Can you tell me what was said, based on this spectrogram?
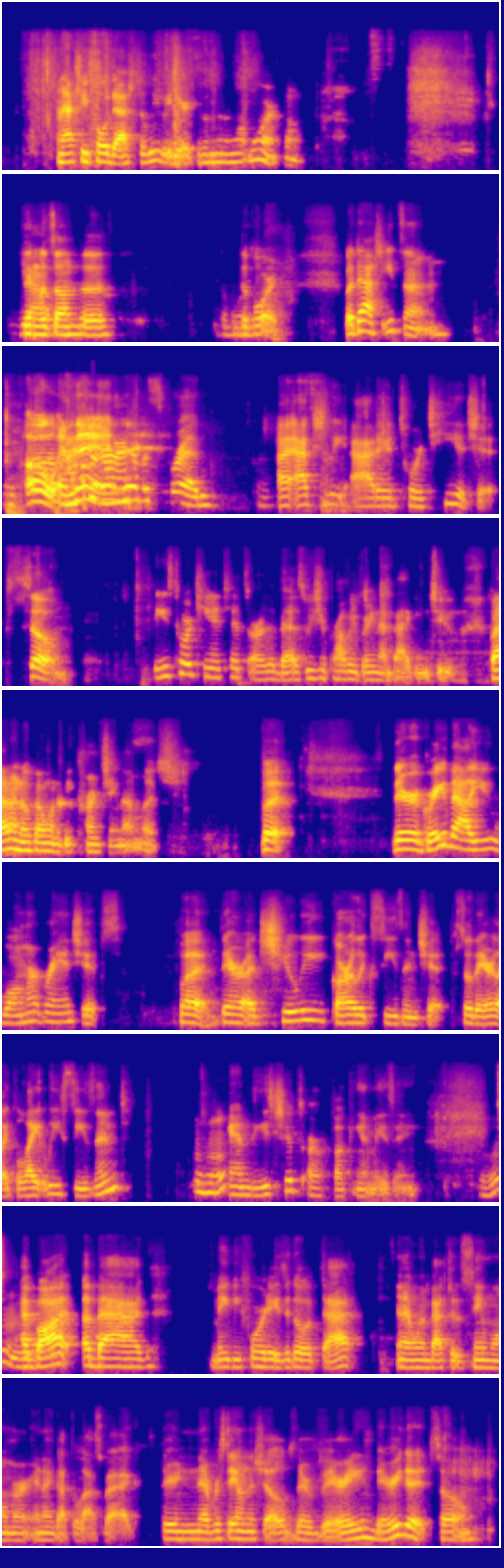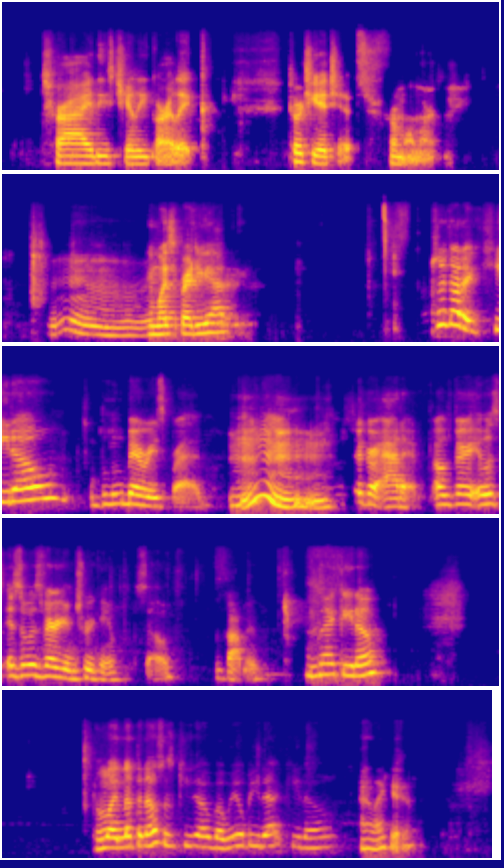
And I actually told Dash to leave it here because I'm gonna want more oh. than what's on the the board. But Dash, eat some. Oh, Um, and I forgot I have a spread. I actually added tortilla chips. So these tortilla chips are the best. We should probably bring that back into, but I don't know if I want to be crunching that much. But they're a great value, Walmart brand chips, but they're a chili garlic seasoned chip. So they are like lightly seasoned, Mhm. and these chips are fucking amazing. Mm. I bought a bag maybe four days ago with that, and I went back to the same Walmart and I got the last bag. They never stay on the shelves. They're very, very good. So try these chili garlic tortilla chips from Walmart. Mm. And what spread do you have? I actually got a keto blueberry spread. Mmm. Sugar added. I was very. It was. It was very intriguing. So it got me. I'm glad keto. I'm like nothing else is keto, but we'll be that keto. I like it.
